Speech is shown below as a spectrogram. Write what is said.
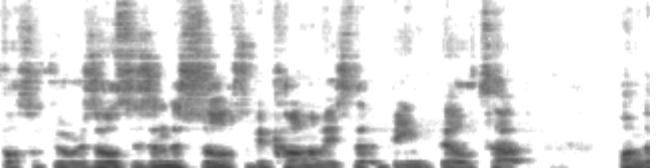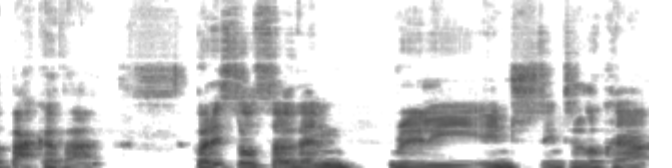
fossil fuel resources and the sorts of economies that have been built up on the back of that. But it's also then really interesting to look at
